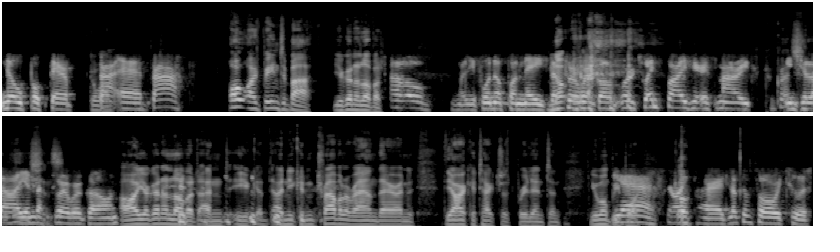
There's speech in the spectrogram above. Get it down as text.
notebook there. Go Ba- uh, Bath. Oh, I've been to Bath. You're going to love it. Oh, well, you've won up on me. That's No. where we're going. We're 25 years married in July, and that's where we're going. Oh, you're going to love it, and you can, and you can travel around there, and the architecture is brilliant, and you won't be Yeah, bored. so hard. Looking forward to it.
